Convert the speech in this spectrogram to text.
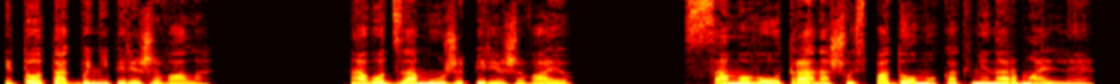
и то так бы не переживала. А вот за мужа переживаю. С самого утра ношусь по дому, как ненормальная.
